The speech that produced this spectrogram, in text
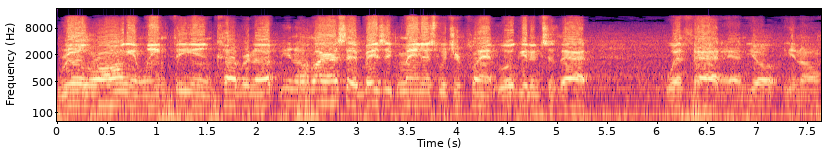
real long and lengthy and covering up. You know, like I said, basic maintenance with your plant. We'll get into that with that and you'll you know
